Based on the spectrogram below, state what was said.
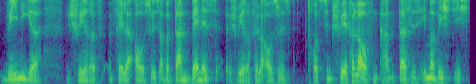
weniger schwere Fälle auslöst, aber dann, wenn es schwere Fälle auslöst, trotzdem schwer verlaufen kann. Das ist immer wichtig.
